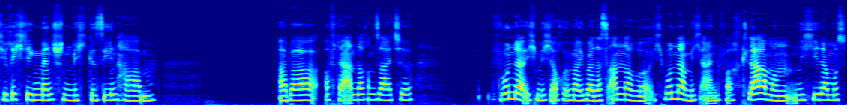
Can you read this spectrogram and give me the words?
die richtigen Menschen mich gesehen haben. Aber auf der anderen Seite wundere ich mich auch immer über das andere. Ich wundere mich einfach. Klar, man, nicht jeder muss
